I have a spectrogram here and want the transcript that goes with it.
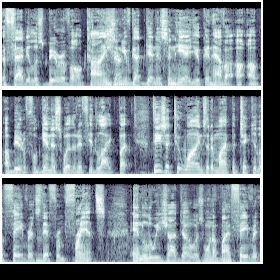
a fabulous beer of all kinds, Sure. and you've got Guinness in here. You can have a, a, a beautiful Guinness with it if you'd like. But these are two wines that are my particular favorites. Mm-hmm. They're from France, and Louis Jadot is one of my favorite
